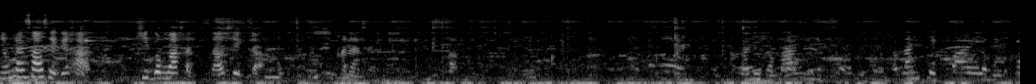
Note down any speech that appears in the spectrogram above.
ยังบ่ทันซาวเซ็กเด้ค่ะ คิดเบิ่งว่าคันซาวเซ็กจะขนาดไหนก็ดีกับบ้านกำลังเช็คไฟระบบไฟ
